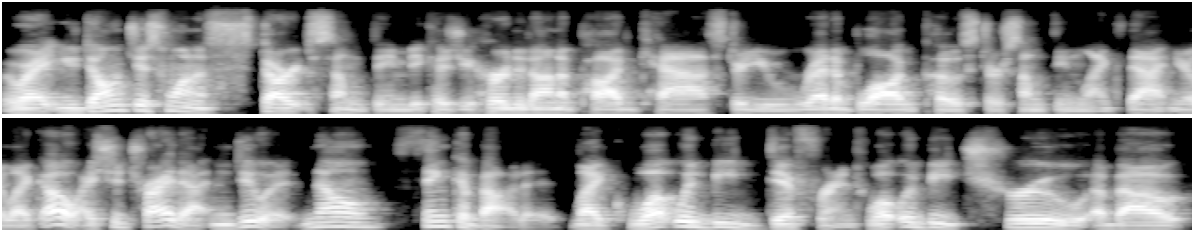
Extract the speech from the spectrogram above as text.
right? You don't just want to start something because you heard it on a podcast or you read a blog post or something like that. And you're like, oh, I should try that and do it. No, think about it. Like, what would be different? What would be true about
